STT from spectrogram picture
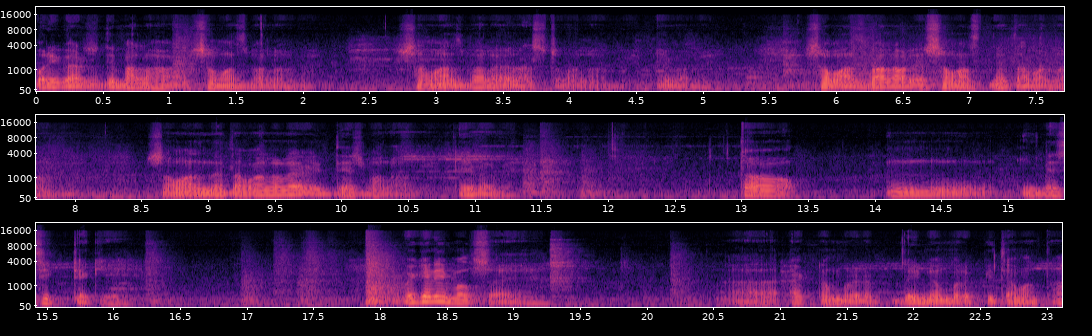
পরিবার যদি ভালো হয়, সমাজ ভালো হবে, সমাজ ভালো হলে রাষ্ট্র ভালো হবে এইভাবে সমাজ ভালো হলে সমাজ নেতা ভালো হবে। সমাজ নেতা ভালো হলে দেশ ভালো হবে, এইভাবে। তো বেসিকটা কি? ওইখানেই বলছে এক নম্বরে দুই নম্বরে পিতামাতা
